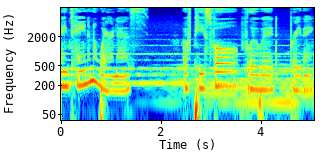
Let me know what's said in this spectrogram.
Maintain an awareness of peaceful, fluid breathing.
